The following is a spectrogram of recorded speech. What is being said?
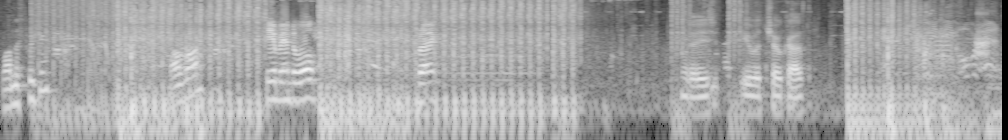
One is pushing. One one. Here behind the wall. Cracked. Okay, he, he will choke out. Enemy UAV.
